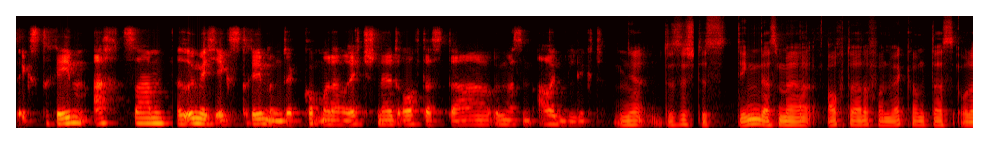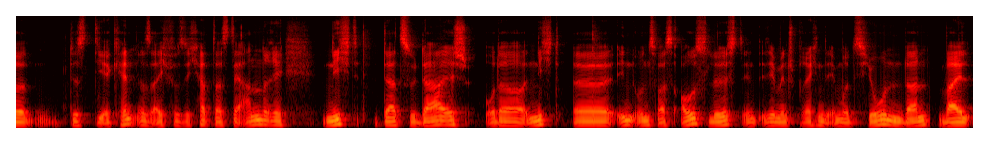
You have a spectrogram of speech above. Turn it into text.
extrem achtsam, also irgendwelche Extreme. Und da kommt man dann recht schnell drauf, dass da irgendwas im Argen liegt. Ja, das ist das Ding, dass man auch da davon wegkommt, dass, oder das die Erkenntnis eigentlich für sich hat, dass der andere nicht dazu da ist oder nicht äh, in uns was auslöst, in, dementsprechende Emotionen dann, weil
